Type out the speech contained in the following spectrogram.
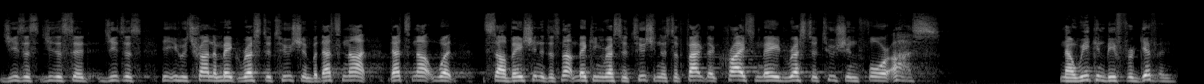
Jesus, Jesus said, Jesus, he, he was trying to make restitution, but that's not, that's not what salvation is. It's not making restitution. It's the fact that Christ made restitution for us. Now we can be forgiven.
